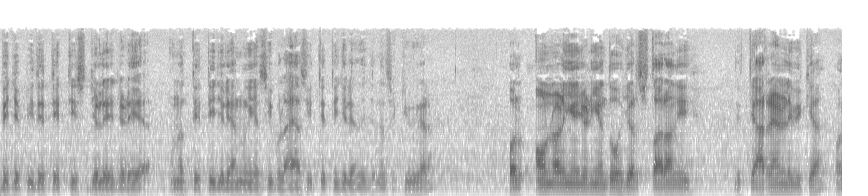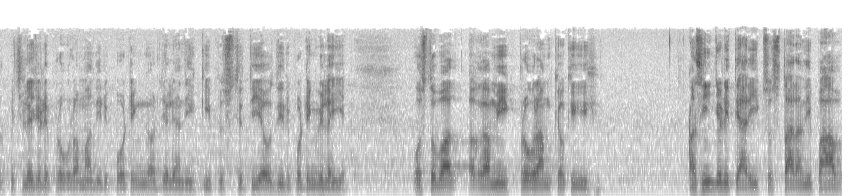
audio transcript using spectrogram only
ਬੀਜੇਪੀ ਦੇ 33 ਜ਼ਿਲ੍ਹੇ ਜਿਹੜੇ ਆ, ਉਹਨਾਂ 33 ਜ਼ਿਲ੍ਹਿਆਂ ਨੂੰ ਹੀ ਅਸੀਂ ਬੁਲਾਇਆ ਸੀ 33 ਜ਼ਿਲ੍ਹਿਆਂ ਦੇ ਜਨਰਲ ਸੈਕਟਰੀ ਵਗੈਰਾ। ਔਰ ਆਉਣ ਵਾਲੀਆਂ ਜਿਹੜੀਆਂ 2017 ਦੀ ਦੀ ਤਿਆਰ ਰਹਿਣ ਲਈ ਵੀ ਕਿਹਾ ਔਰ ਪਿਛਲੇ ਜਿਹੜੇ ਪ੍ਰੋਗਰਾਮਾਂ ਦੀ ਰਿਪੋਰਟਿੰਗ ਔਰ ਜ਼ਿਲ੍ਹਿਆਂ ਦੀ ਕੀ ਸਥਿਤੀ ਹੈ ਉਸ ਦੀ ਰਿਪੋਰਟਿੰਗ ਵੀ ਲਈ ਹੈ। ਉਸ ਤੋਂ ਬਾਅਦ ਆਗਾਮੀ ਪ੍ਰੋਗਰਾਮ ਕਿਉਂਕਿ ਅਸੀਂ ਜਿਹੜੀ ਤਿਆਰੀ 117 ਦੀ ਭਾਵ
